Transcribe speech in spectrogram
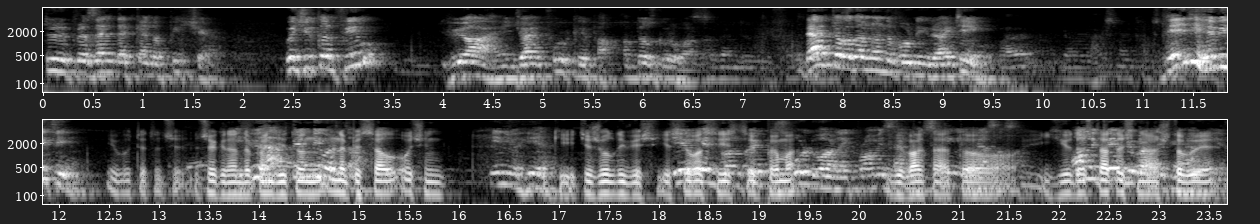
to represent that kind of picture, which you can feel if you are enjoying full kripa of those Guru Varga. That Jagadananda Bodhi writing, very heavy thing. И вот этот Джагананда Пандит, он написал очень такие тяжелые вещи. Если у вас есть прама Виварта, то ее достаточно, чтобы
